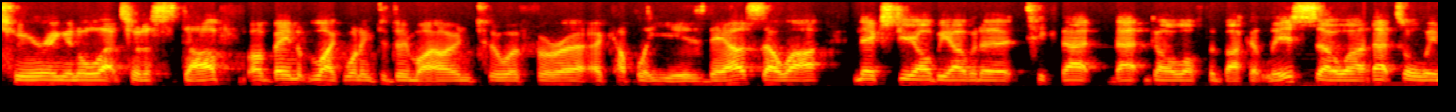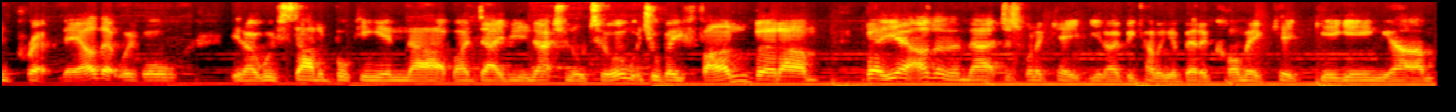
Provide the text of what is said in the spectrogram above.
touring and all that sort of stuff. I've been like wanting to do my own tour for a, a couple of years now. So, uh, next year I'll be able to tick that that goal off the bucket list. So uh, that's all in prep now that we've all, you know, we've started booking in uh, my debut national tour, which will be fun. But um, but yeah, other than that, just want to keep you know becoming a better comic, keep gigging, um,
